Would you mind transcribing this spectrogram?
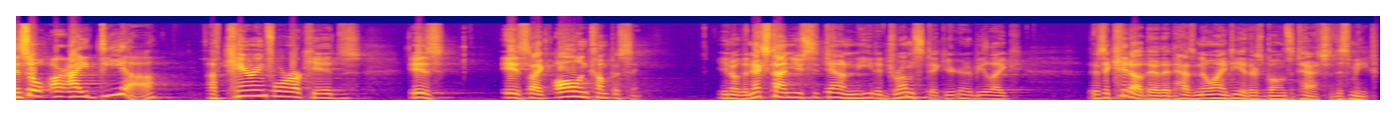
And so our idea of caring for our kids is, is like all encompassing. You know, the next time you sit down and eat a drumstick, you're going to be like, there's a kid out there that has no idea there's bones attached to this meat.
